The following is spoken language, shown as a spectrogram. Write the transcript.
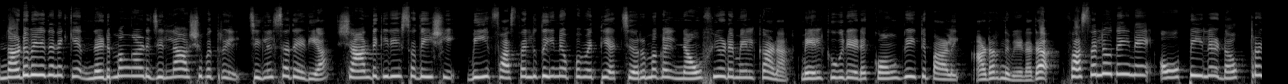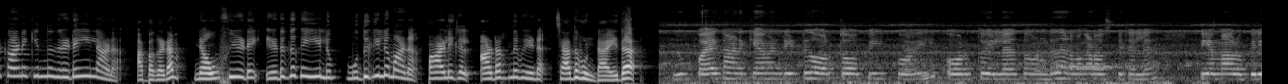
നടുവേദനയ്ക്ക് നെടുമങ്ങാട് ജില്ലാ ആശുപത്രിയിൽ ചികിത്സ തേടിയ ശാന്തഗിരി സ്വദേശി ബി ഫസലുദ്ദീനൊപ്പമെത്തിയ ചെറുമകൾ നൌഫിയുടെ മേൽക്കാണ് മേൽക്കൂരയുടെ കോൺക്രീറ്റ് പാളി അടർന്നു വീണത്. ഫസലുദ്ദീനെ ഒ പിയിലെ ഡോക്ടറെ കാണിക്കുന്നതിനിടയിലാണ് അപകടം. നൌഫിയുടെ ഇടതു കൈയിലും മുതുകിലുമാണ് പാളികൾ അടർന്നു വീണ് ചതവുണ്ടായത്. ഉപ്പായെ കാണിക്കാൻ വേണ്ടിയിട്ട് ഓർത്തോ പോയി. ഓർത്തോ ഇല്ലാത്തതുകൊണ്ട് നെടുമങ്ങാട് ഹോസ്പിറ്റലിൽ പി എം ആർ ഒപ്പിൽ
